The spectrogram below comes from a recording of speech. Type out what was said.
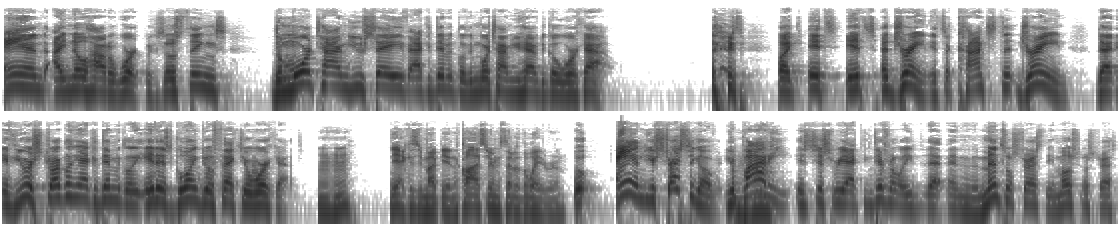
And I know how to work because those things, the more time you save academically, the more time you have to go work out. like it's it's a drain. It's a constant drain that if you're struggling academically, it is going to affect your workouts. Mm-hmm. Yeah, because you might be in the classroom instead of the weight room. And you're stressing over it. Your body is just reacting differently to that and the mental stress, the emotional stress.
